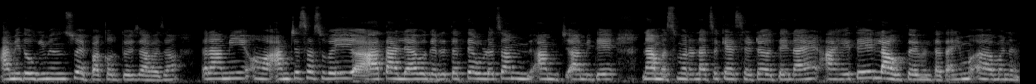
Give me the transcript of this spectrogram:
आम्ही दोघी मिळून स्वयंपाक करतोय जावाजा. तर आम्ही आमच्या सासूबाई आत आल्या वगैरे तर तेवढंच आम आमच्या आम्ही ते नामस्मरणाचं कॅसेट ते नाही आहे ते लावतोय म्हणतात. आणि म्हणत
